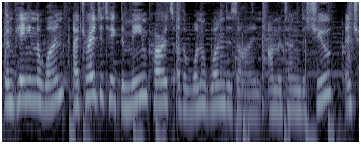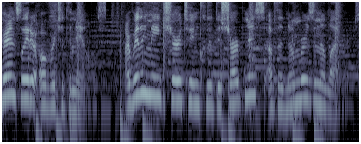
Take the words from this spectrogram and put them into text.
When painting the one, I tried to take the main parts of the 101 design on the tongue of the shoe and translate it over to the nails. I really made sure to include the sharpness of the numbers and the letters.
